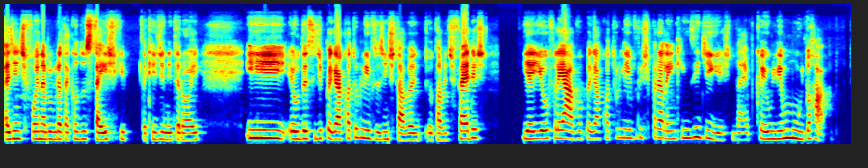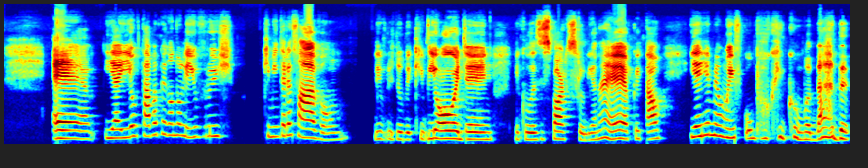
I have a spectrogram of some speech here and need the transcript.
a gente foi na biblioteca do Sesc, daqui de Niterói, e eu decidi pegar quatro livros. A gente tava, eu tava de férias, e aí eu falei, ah, vou pegar quatro livros para ler em 15 dias. Na época eu lia muito rápido. É, e aí eu tava pegando livros que me interessavam livros do Vicky Riordan, Nicholas Sparks, que eu lia na época e tal. E aí a minha mãe ficou um pouco incomodada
